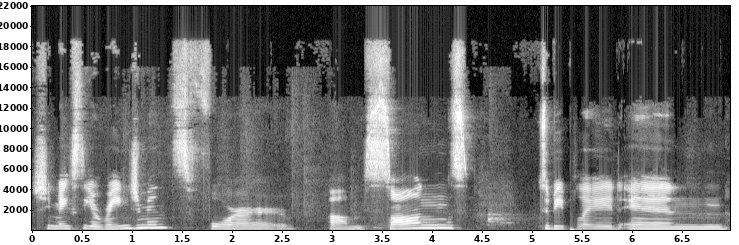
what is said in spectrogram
She makes the arrangements for um, songs to be played in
